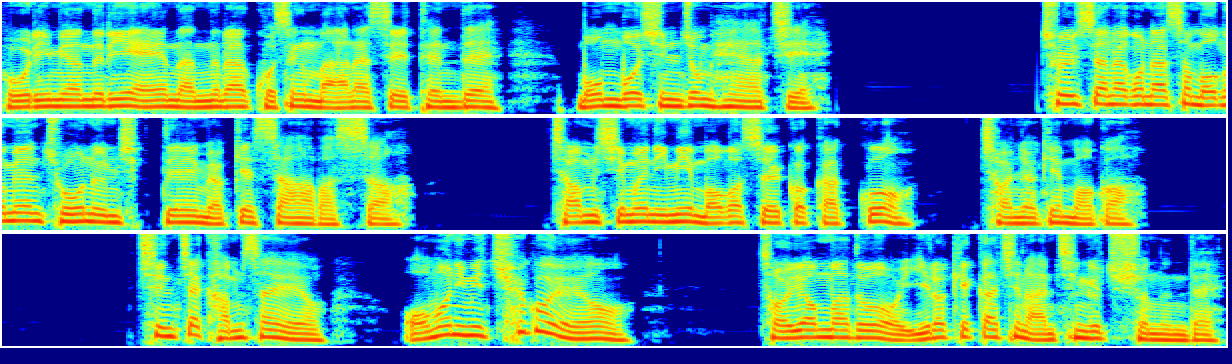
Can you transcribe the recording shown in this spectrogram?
우리 며느리 애 낳느라 고생 많았을 텐데, 몸보신 좀 해야지. 출산하고 나서 먹으면 좋은 음식들 몇 개 쌓아봤어. 점심은 이미 먹었을 것 같고, 저녁에 먹어. 진짜 감사해요. 어머님이 최고예요. 저희 엄마도 이렇게까진 안 챙겨주셨는데,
